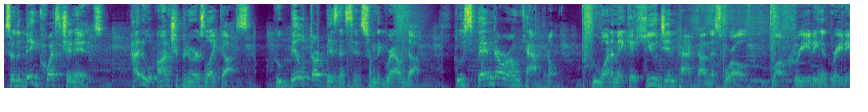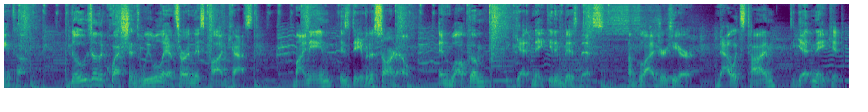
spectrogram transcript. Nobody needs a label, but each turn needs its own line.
So the big question is how do entrepreneurs like us, who built our businesses from the ground up, who spend our own capital, who want to make a huge impact on this world while creating a great income? Those are the questions we will answer in this podcast. My name is David Asarno, and welcome to Get Naked in Business. I'm glad you're here. Now it's time to get naked.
